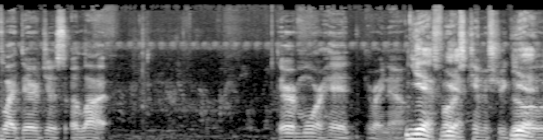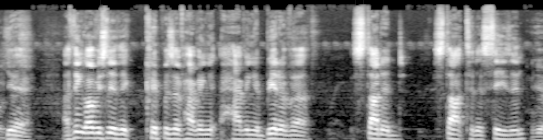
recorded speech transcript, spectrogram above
feel like they're just a lot. They're more ahead right now. Yeah, as far yeah. as chemistry goes. yeah. It's- I think obviously the Clippers of having having a bit of a studded start to the season. Yeah.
